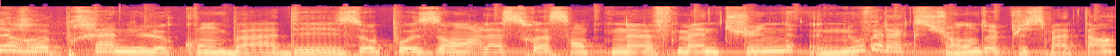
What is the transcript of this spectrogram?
Ils reprennent le combat. Des opposants à la 69 mènent une nouvelle action depuis ce matin.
